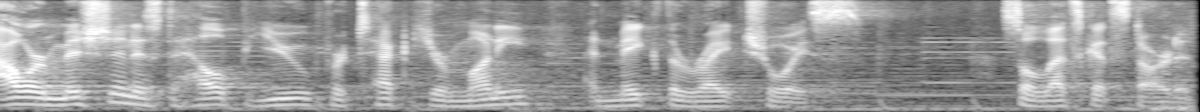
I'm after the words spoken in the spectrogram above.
Our mission is to help you protect your money and make the right choice. So let's get started.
